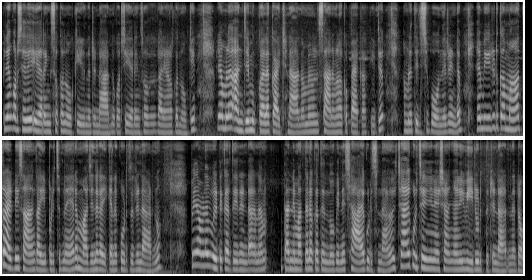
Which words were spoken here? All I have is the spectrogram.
പിന്നെ ഞാൻ കുറച്ച് നേരം ഇയറിങ്സ് ഒക്കെ നോക്കി ഇരുന്നിട്ടുണ്ടായിരുന്നു. കുറച്ച് ഇയറിങ്സൊക്കെ കാര്യങ്ങളൊക്കെ നോക്കി. പിന്നെ നമ്മൾ അഞ്ചേ മുക്കാലൊക്കെ അയച്ചിട്ടുണ്ടായിരുന്നു. നമ്മൾ സാധനങ്ങളൊക്കെ പാക്കാക്കിയിട്ട് നമ്മൾ തിരിച്ച് പോന്നിട്ടുണ്ട്. ഞാൻ വീഡിയോ എടുക്കാൻ മാത്രമായിട്ട് ഈ സാധനം കൈ പിടിച്ച് നേരെ മജിന്റെ കൈക്ക് തന്നെ കൊടുത്തിട്ടുണ്ടായിരുന്നു. പിന്നെ നമ്മൾ വീട്ടിൽ എത്തിയിട്ടുണ്ട് അങ്ങനെ തണ്ണിമത്തനൊക്കെ തിന്നു. പിന്നെ ചായ കുടിച്ചിട്ടുണ്ടായിരുന്നു. ചായ കുടിച്ച് കഴിഞ്ഞതിന് ശേഷമാണ് ഞാൻ ഈ വീഡിയോ എടുത്തിട്ടുണ്ടായിരുന്നു കേട്ടോ.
